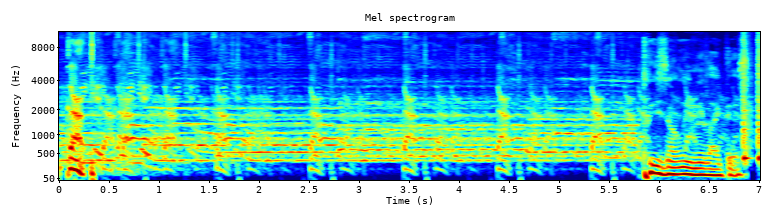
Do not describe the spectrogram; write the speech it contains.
Cat. Please don't leave me like this.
